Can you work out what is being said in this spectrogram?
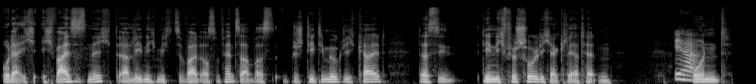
oder ich, ich weiß es nicht, da lehne ich mich zu weit aus dem Fenster, aber es besteht die Möglichkeit, dass sie den nicht für schuldig erklärt hätten. Ja. Und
